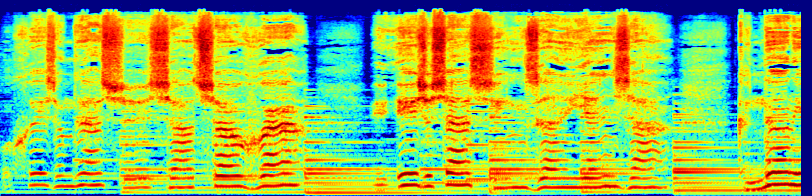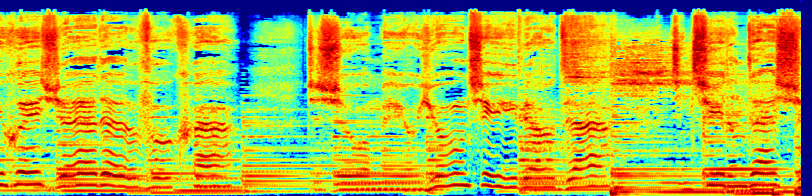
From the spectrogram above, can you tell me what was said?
我会想的是悄悄话，雨一直下，心酸咽下，可能你会觉得浮夸，只是我没有勇气表达。静期等待是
